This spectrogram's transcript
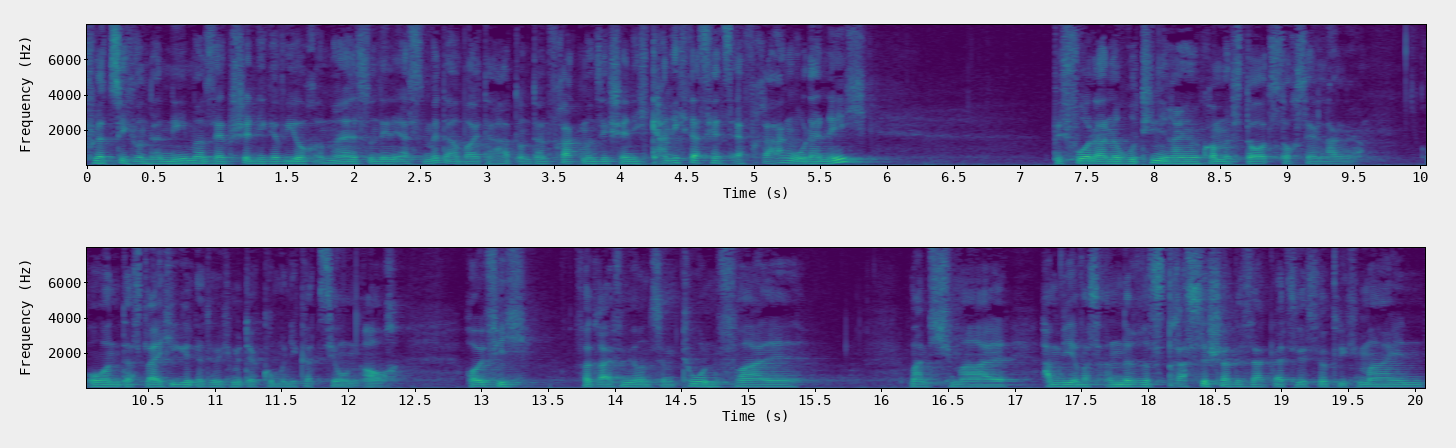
plötzlich Unternehmer, Selbstständiger, wie auch immer ist und den ersten Mitarbeiter hat und dann fragt man sich ständig, kann ich das jetzt erfragen oder nicht? Bevor da eine Routine reingekommen ist, dauert es doch sehr lange. Und das gleiche gilt natürlich mit der Kommunikation auch. Häufig vergreifen wir uns im Tonfall. Manchmal haben wir was anderes drastischer gesagt, als wir es wirklich meinen.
